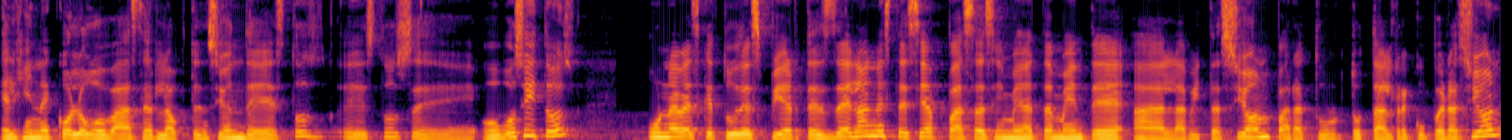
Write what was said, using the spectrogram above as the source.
El ginecólogo va a hacer la obtención de estos, estos eh, ovocitos una vez que tú despiertes de la anestesia, pasas inmediatamente a la habitación para tu total recuperación.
